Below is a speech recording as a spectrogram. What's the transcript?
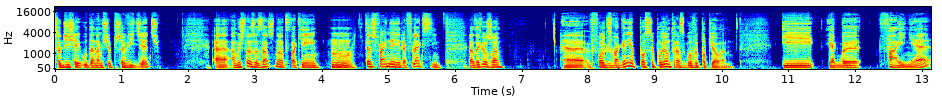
co dzisiaj uda nam się przewidzieć. E, a myślę, że zacznę od takiej hmm, też fajnej refleksji, dlatego że w Volkswagenie posypują teraz głowy popiołem. I jakby fajnie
